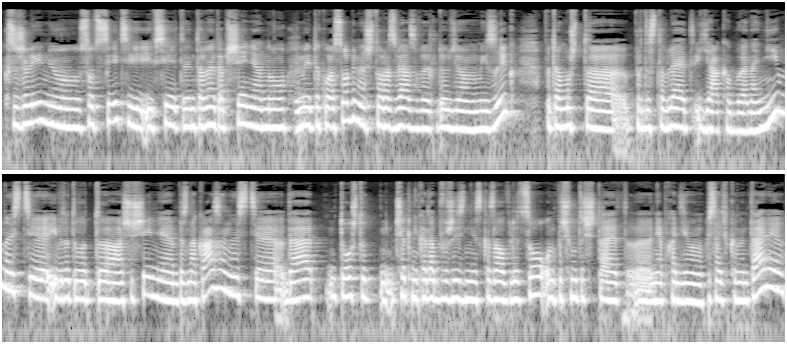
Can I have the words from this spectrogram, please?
К сожалению, соцсети и все это интернет-общение, оно имеет такую особенность, что развязывает людям язык, потому что предоставляет якобы анонимность и вот это вот э, ощущение безнаказанности, да, то, что человек никогда бы в жизни не сказал в лицо, он почему-то считает э, необходимым писать в комментариях.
